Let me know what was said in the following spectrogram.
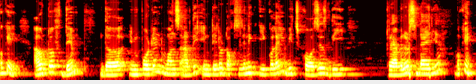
Okay, out of them the important ones are the enterotoxigenic E. coli which causes the traveler's diarrhea okay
